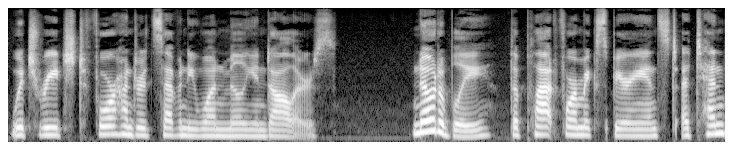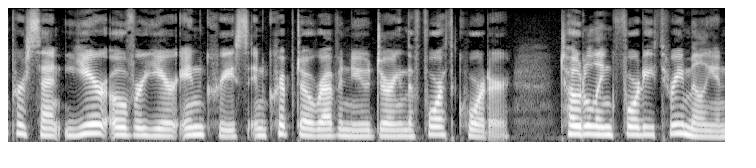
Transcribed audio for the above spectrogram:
which reached $471 million. Notably, the platform experienced a 10% year over year increase in crypto revenue during the fourth quarter, totaling $43 million.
